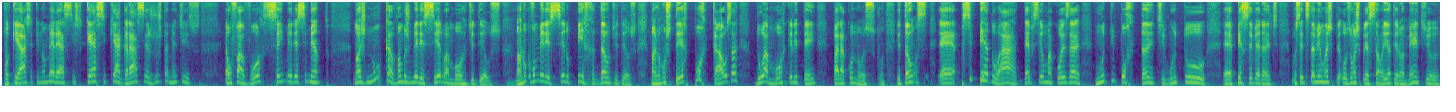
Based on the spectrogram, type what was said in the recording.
porque acha que não merece, esquece que a graça é justamente isso. É um favor sem merecimento. Nós nunca vamos merecer o amor de Deus. Nós nunca vamos merecer o perdão de Deus. Mas vamos ter por causa do amor que Ele tem para conosco. Então, é, se perdoar deve ser uma coisa muito importante, muito é, perseverante. Você disse também uma, usou uma expressão aí anteriormente, o uhum.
